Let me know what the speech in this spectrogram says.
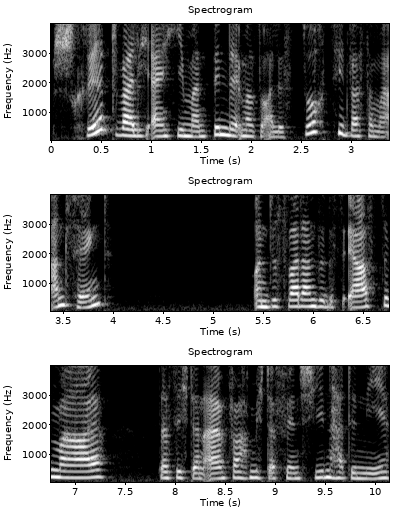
Schritt, weil ich eigentlich jemand bin, der immer so alles durchzieht, was er mal anfängt. Und das war dann so das erste Mal, dass ich dann einfach mich dafür entschieden hatte, nee,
